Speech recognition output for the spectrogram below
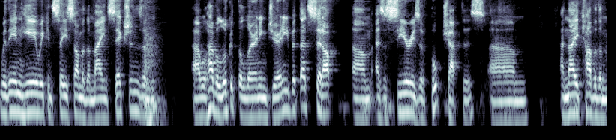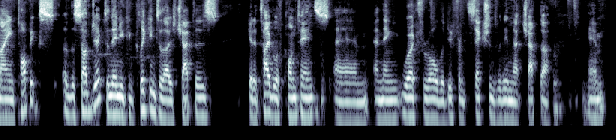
within here, we can see some of the main sections and uh, we'll have a look at the learning journey, but that's set up um, as a series of book chapters. Um, and they cover the main topics of the subject. And then you can click into those chapters, get a table of contents, and, and then work through all the different sections within that chapter. And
